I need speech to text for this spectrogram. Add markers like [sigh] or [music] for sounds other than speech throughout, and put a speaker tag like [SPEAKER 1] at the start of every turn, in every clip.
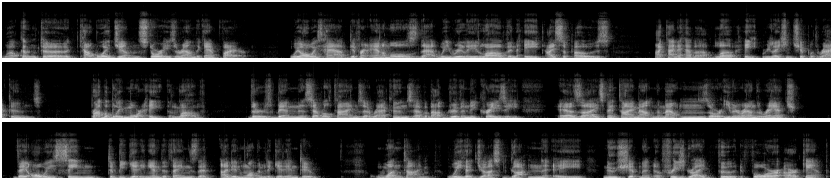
[SPEAKER 1] Welcome to Cowboy Jim's Stories Around the Campfire. We always have different animals that we really love and hate, I suppose. I kind of have a love hate relationship with raccoons. Probably more hate than love. There's been several times that raccoons have about driven me crazy as I spent time out in the mountains or even around the ranch. They always seem to be getting into things that I didn't want them to get into one time we had just gotten a new shipment of freeze dried food for our camp,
